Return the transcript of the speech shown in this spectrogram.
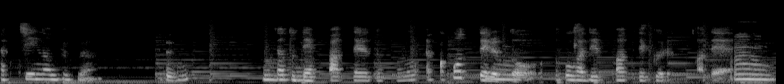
鉢の部分。分？ちょっと出っ張ってるところ。やっぱ凝ってるとそこが出っ張ってくるとかで、うん。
